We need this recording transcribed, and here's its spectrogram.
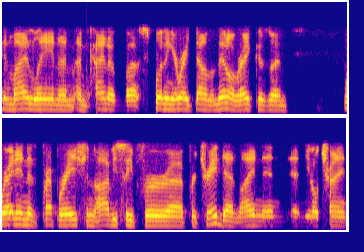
in my lane, I'm I'm kind of uh, splitting it right down the middle, right? Because I'm right into the preparation, obviously for uh, for trade deadline, and and you know trying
